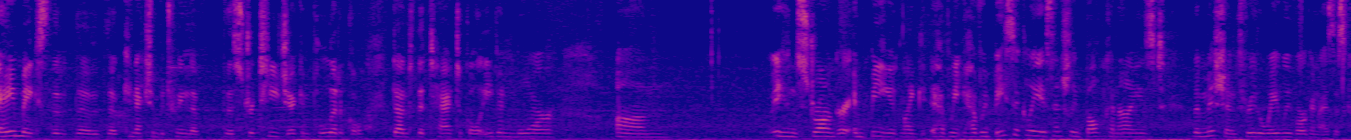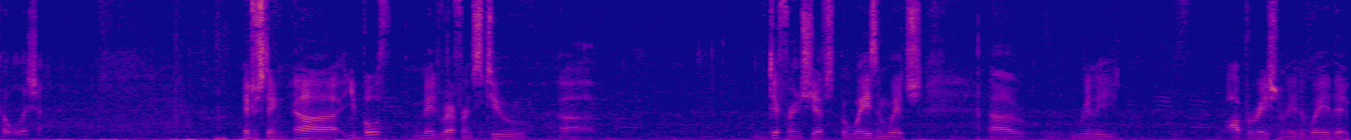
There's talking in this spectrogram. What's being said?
a makes the, the, the connection between the, the strategic and political down to the tactical even more um, even stronger and b like have we have we basically essentially balkanized the mission through the way we've organized this coalition Interesting. Uh, you both made reference to uh, different shifts, but ways in which uh, really operationally the way that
